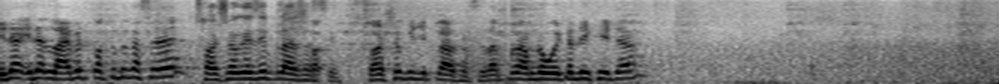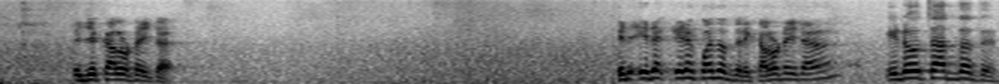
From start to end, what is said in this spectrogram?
এটা এটা লাইভের কতটুকু আছে? ছয়শো কেজি প্লাস আছে। ছয়শো কেজি প্লাস আছে। তারপর আমরা ওইটা দেখি এটা। এই যে কালোটা এটা। এটা এটা কয় দাঁতের কালোটা এটা? এটাও চার দাঁতের।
